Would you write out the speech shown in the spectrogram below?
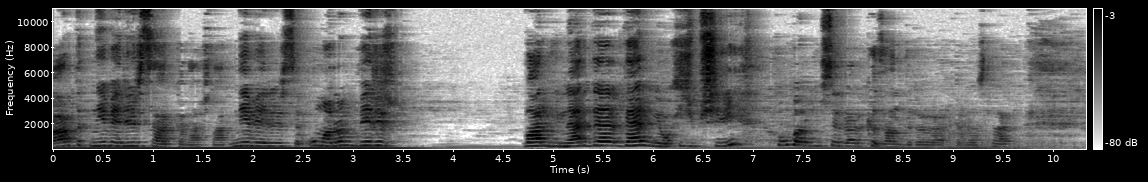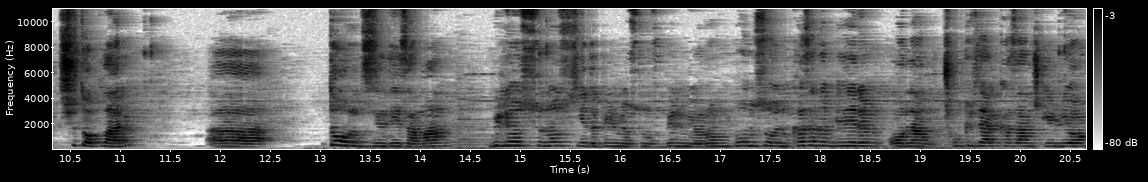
Artık ne verirse arkadaşlar, ne verirse umarım verir. Var günlerde vermiyor hiçbir şey. Umarım bu sefer kazandırır arkadaşlar. Şu toplar doğru dizildiği zaman biliyorsunuz ya da bilmiyorsunuz bilmiyorum. Bonus oyunu kazanabilirim. Oradan çok güzel kazanç geliyor.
